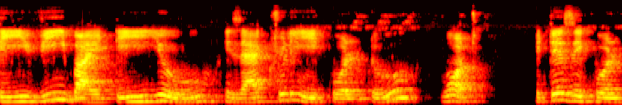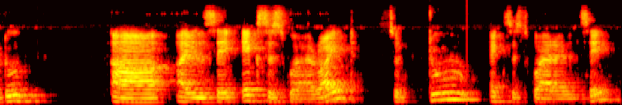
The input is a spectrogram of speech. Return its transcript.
dv by du is actually equal to what? It is equal to uh, I will say x square right? So 2x square I will say.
